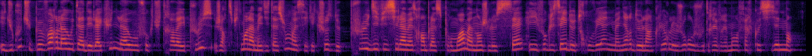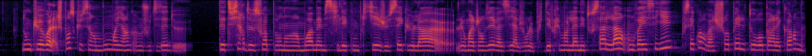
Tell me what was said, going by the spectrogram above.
Et du coup, tu peux voir là où tu as des lacunes, là où il faut que tu travailles plus. Genre, typiquement, la méditation, moi, c'est quelque chose de plus difficile à mettre en place pour moi. Maintenant, je le sais. Et il faut que j'essaye de trouver une manière de l'inclure le jour où je voudrais vraiment en faire quotidiennement. Donc euh, voilà, je pense que c'est un bon moyen, comme je vous disais, de, d'être fier de soi pendant un mois, même s'il est compliqué. Je sais que là, euh, le mois de janvier, vas-y, il y a le jour le plus déprimant de l'année, tout ça. Là, on va essayer. Vous savez quoi On va choper le taureau par les cornes.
